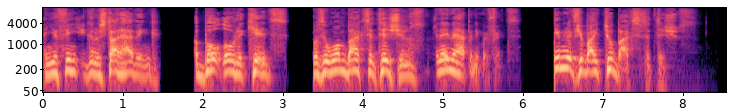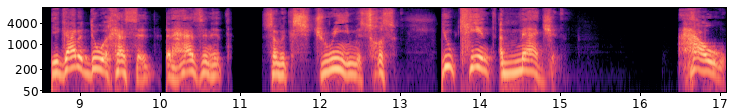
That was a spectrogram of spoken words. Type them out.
and you think you're gonna start having a boatload of kids because of one box of tissues. It ain't happening, my friends. Even if you buy two boxes of tissues. You gotta do a chesed that has in it some extreme chus. You can't imagine how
